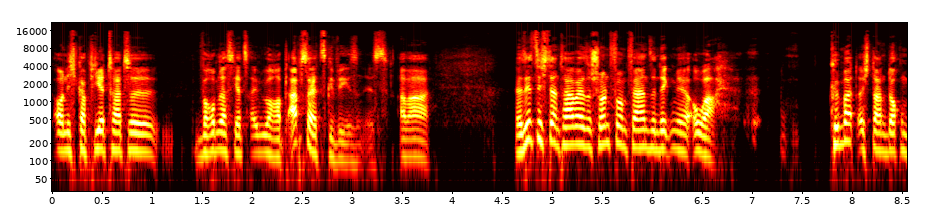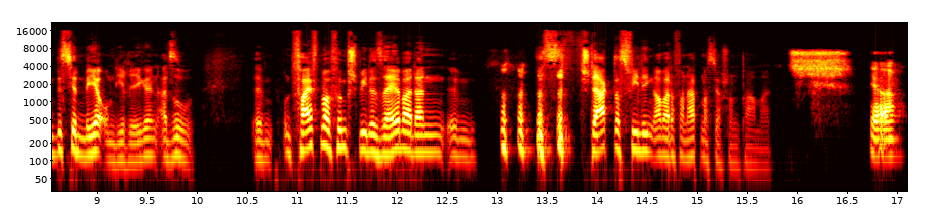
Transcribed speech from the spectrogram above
auch nicht kapiert hatte, warum das jetzt überhaupt abseits gewesen ist. Aber da sitze ich dann teilweise schon vorm Fernsehen und denke mir, oh, kümmert euch dann doch ein bisschen mehr um die Regeln. Also ähm, und pfeift mal fünf Spiele selber, dann ähm, das stärkt das Feeling, aber davon hat man es ja schon ein paar Mal. Ja,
